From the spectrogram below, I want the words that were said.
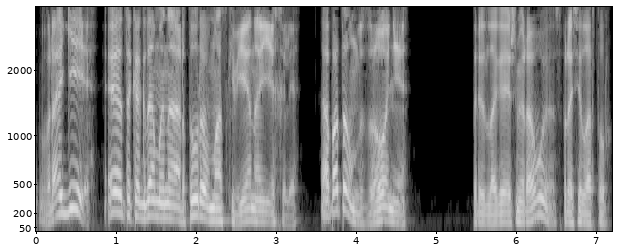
«Враги — это когда мы на Артура в Москве наехали, а потом в зоне». «Предлагаешь мировую?» — спросил Артур.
